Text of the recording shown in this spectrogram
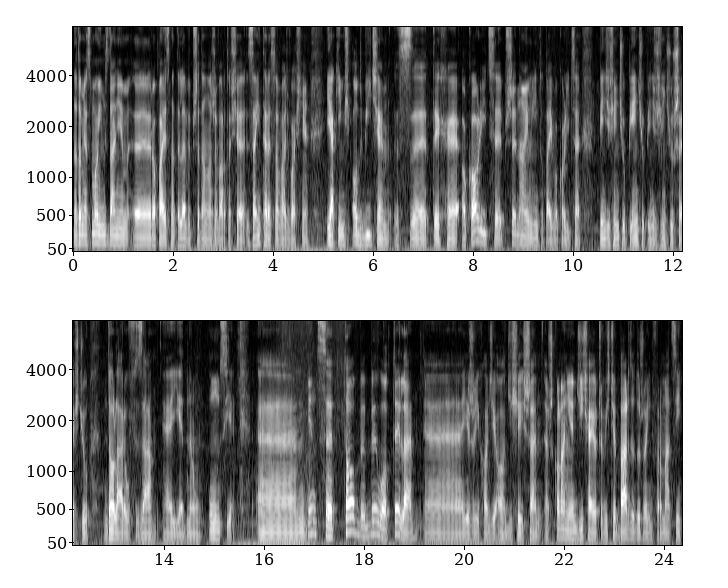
Natomiast moim zdaniem e, ropa jest na tyle wyprzedana, że warto się zainteresować właśnie jakimś odbiciem z tych e, okolic, przynajmniej tutaj w okolice 55-56 dolarów za e, jedną uncję. E, więc to by było tyle, e, jeżeli chodzi o dzisiejsze szkolenie. Dzisiaj oczywiście bardzo dużo informacji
